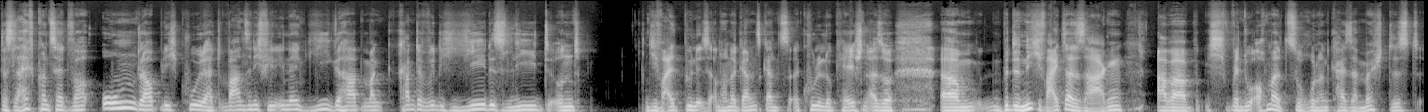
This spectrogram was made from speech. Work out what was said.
das Live-Konzert war unglaublich cool, hat wahnsinnig viel Energie gehabt, man kannte wirklich jedes Lied und die Waldbühne ist auch noch eine ganz, ganz äh, coole Location. Also ähm, bitte nicht weiter sagen, aber ich, wenn du auch mal zu Roland Kaiser möchtest,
